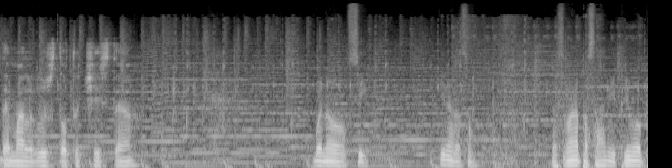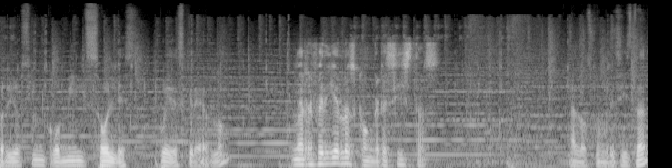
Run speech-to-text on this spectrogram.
De mal gusto tu chiste, ¿eh? Bueno, sí, tienes razón. La semana pasada mi primo perdió 5000 soles, ¿puedes creerlo? Me refería a los congresistas, A los congresistas.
